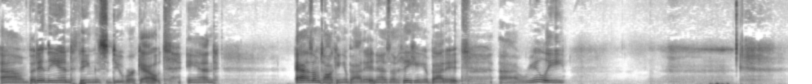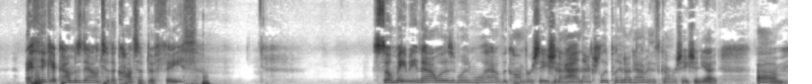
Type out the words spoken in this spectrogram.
Um, but in the end, things do work out. And as I'm talking about it and as I'm thinking about it, uh, really, I think it comes down to the concept of faith. So maybe now is when we'll have the conversation. I hadn't actually planned on having this conversation yet. Um,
